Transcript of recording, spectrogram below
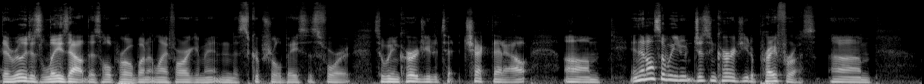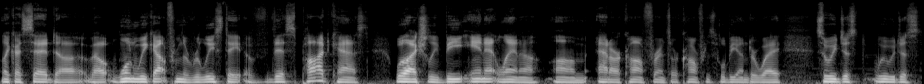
That really just lays out this whole pro abundant life argument and the scriptural basis for it. So we encourage you to t- check that out, um, and then also we just encourage you to pray for us. Um, like I said, uh, about one week out from the release date of this podcast, we'll actually be in Atlanta um, at our conference. Our conference will be underway, so we just we would just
